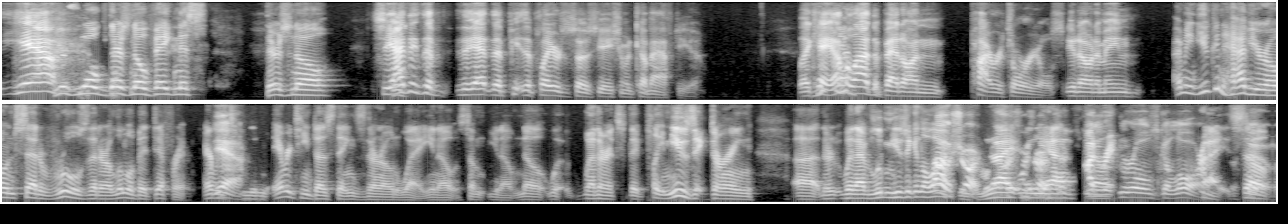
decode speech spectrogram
Yeah. There's no there's no vagueness. There's no See, I think the, the the the players association would come after you. Like, hey, I'm allowed to bet on Pirates Orioles. You know what I mean? I mean, you can have your own set of rules that are a little bit different. Every Yeah. team, every team does things their own way. You know, some, you know, no, wh- whether it's they play music during, uh, there, they have music in the locker Oh, sure. room, right? Sure, sure, have, you know, unwritten rules galore. Right, too. so-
